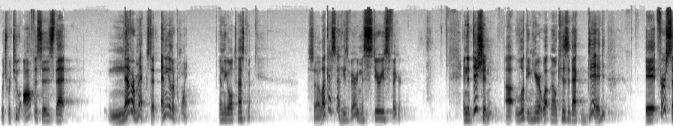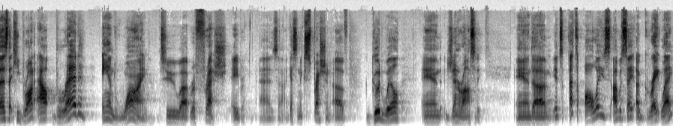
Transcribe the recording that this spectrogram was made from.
which were two offices that never mixed at any other point in the Old Testament. So, like I said, he's a very mysterious figure. In addition, uh, looking here at what Melchizedek did, it first says that he brought out bread and wine to uh, refresh Abram, as uh, I guess an expression of goodwill and generosity. And um, it's, that's always, I would say, a great way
